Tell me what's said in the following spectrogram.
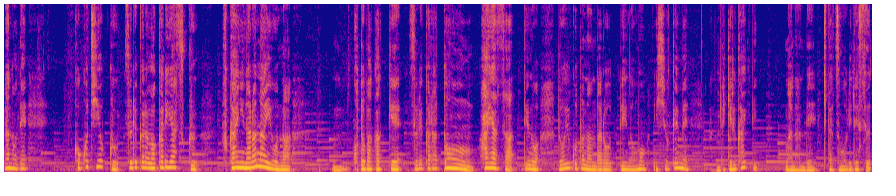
なので心地よくそれから分かりやすく不快にならないような、うん、言葉かけそれからトーン速さっていうのはどういうことなんだろうっていうのも一生懸命できる限り学んできたつもりです。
